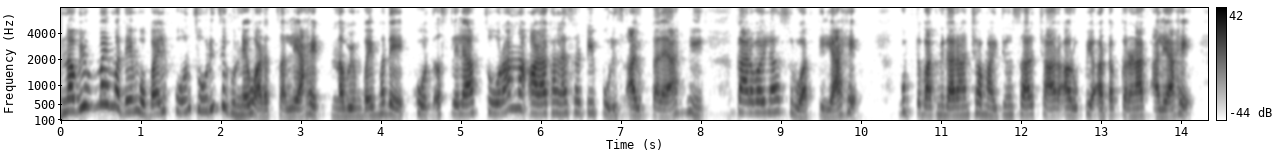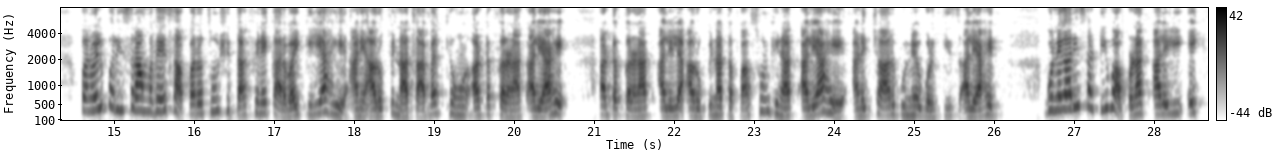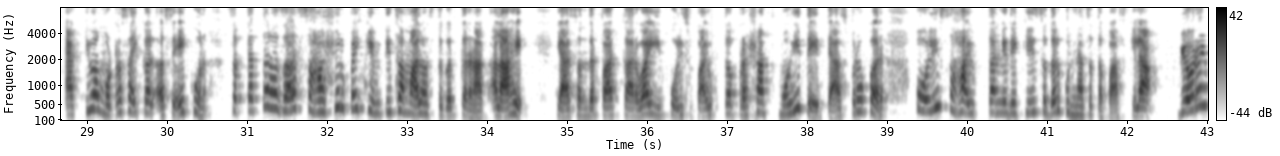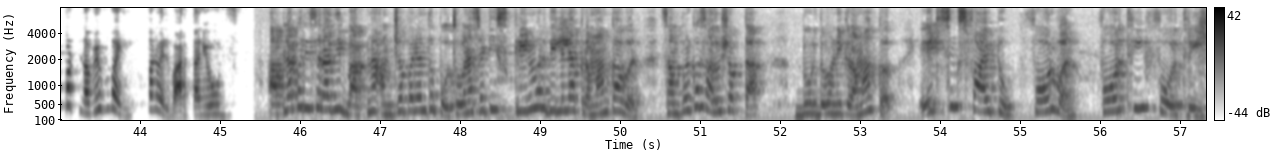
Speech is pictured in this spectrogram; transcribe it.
नवी मुंबईमध्ये mobile phone चोरीचे गुन्हे वाढत चालले आहेत. नवी मुंबईमध्ये होत असलेल्या चोरांना आळा घालण्यासाठी पोलीस आयुक्तालयांनी कारवाईला सुरुवात केली आहे. गुप्त बातमीदारांच्या माहितीनुसार चार आरोपी अटक करण्यात आले आहे पनवेल परिसरामध्ये सापा रचून शिताफीने कारवाई केली आहे आणि आरोपींना ताब्यात घेऊन अटक करण्यात आली आहे. अटक करण्यात आलेल्या आरोपींना तपासून घेण्यात आले आहे आणि चार गुन्हे उघडकीस आले आहेत. गुन्हेगारीसाठी वापरण्यात आलेली एक ॲक्टिवा मोटरसायकल असे एकूण सत्याहत्तर हजार सहाशे रुपये किमतीचा माल हस्तगत करण्यात आला आहे. या संदर्भात कारवाई पोलीस उपायुक्त प्रशांत मोहिते त्याचबरोबर पोलीस सहायुक्तांनी देखील सदर गुन्ह्याचा तपास केला. ब्युरो रिपोर्ट नवी मुंबई पनवेल वार्ता न्यूज. आपल्या परिसरातील बातम्या आमच्यापर्यंत पोहोचवण्यासाठी स्क्रीनवर दिलेल्या क्रमांकावर संपर्क साधू शकता. दूरध्वनी क्रमांक eight six five two four one four three four three.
